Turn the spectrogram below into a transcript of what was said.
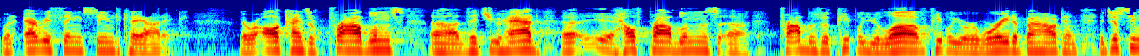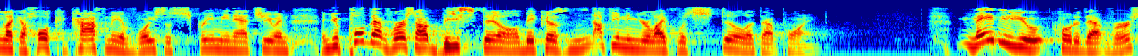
when everything seemed chaotic. There were all kinds of problems uh, that you had, uh, health problems, uh, problems with people you loved, people you were worried about, and it just seemed like a whole cacophony of voices screaming at you. And, and you pulled that verse out, be still, because nothing in your life was still at that point. Maybe you quoted that verse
